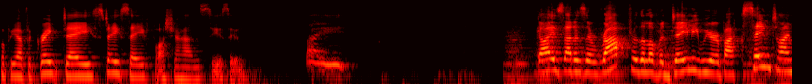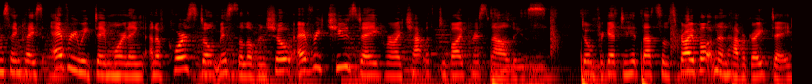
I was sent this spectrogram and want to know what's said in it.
Hope you have a great day. Stay safe. Wash your hands. See you soon. Bye. Guys, that is a wrap for The Lovin Daily. We are back same time, same place every weekday morning. And of course, don't miss The Lovin Show every Tuesday where I chat with Dubai personalities. Don't forget to hit that subscribe button and have a great day.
